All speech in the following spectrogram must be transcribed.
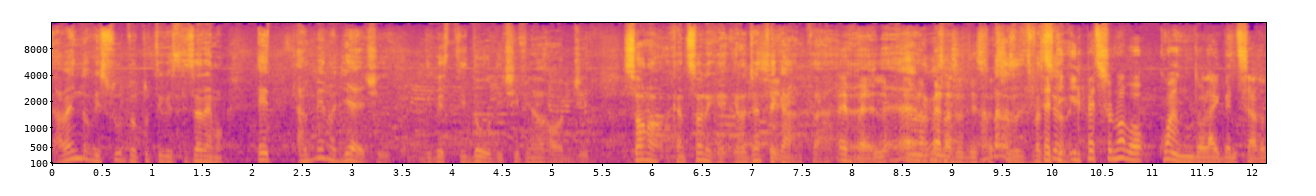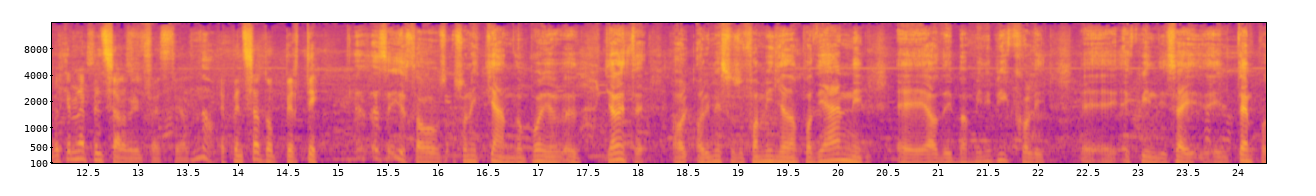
avendo vissuto tutti questi Saremo e almeno 10 di questi 12 fino ad oggi sono canzoni che, che la gente sì, canta. È bello, è, è una, una, bella cosa, una, bella soddisfazione. Senti, il pezzo nuovo quando l'hai pensato? Perché non è pensato per il festival, no. è pensato per te. Eh, io stavo sonecchiando un po', eh, chiaramente ho, ho, rimesso su famiglia da un po' di anni, eh, ho dei bambini piccoli eh, e quindi sai, il tempo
